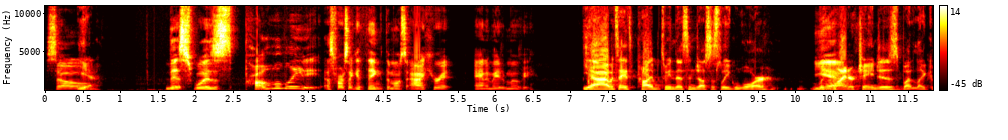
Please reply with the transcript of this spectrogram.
So Yeah. this was probably, as far as I could think, the most accurate animated movie. Yeah, I would say it's probably between this and Justice League War with Yeah. minor changes, but like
